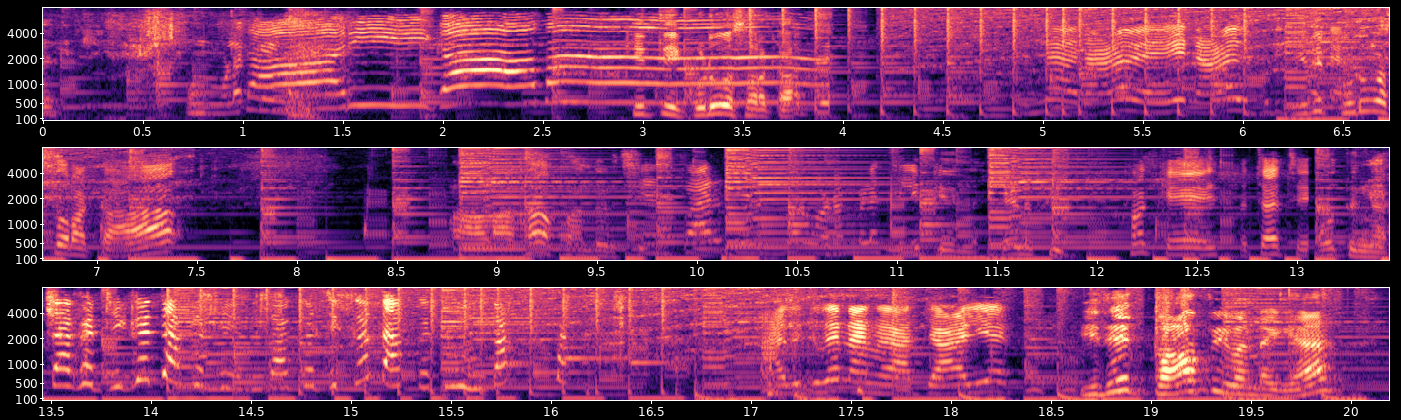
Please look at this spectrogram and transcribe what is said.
கீர்த்தி குடுவ சுரக்கா. இது குடுவ சுரக்கா? அழகா உட்காந்துருச்சு. உடம்புல ஓகே வச்சாச்சு. ஊத்துங்க அதுக்கு தான் நாங்க ஜாலியா இது காஃபி வெண்டைங்க.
